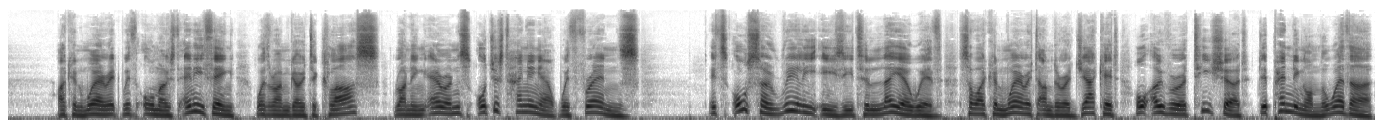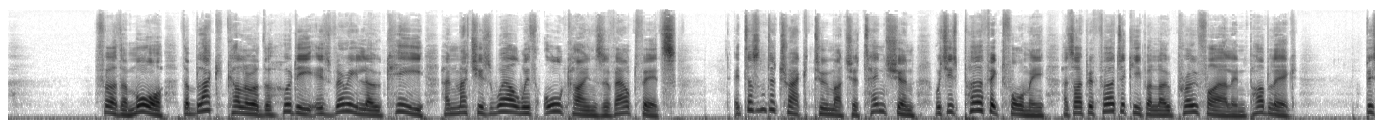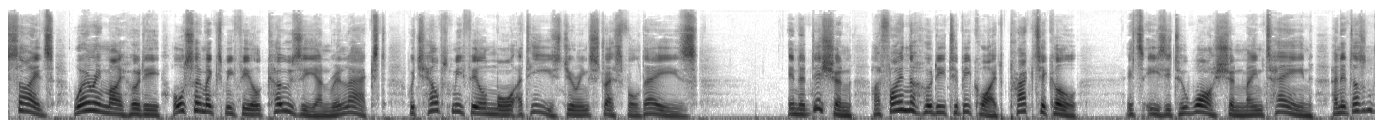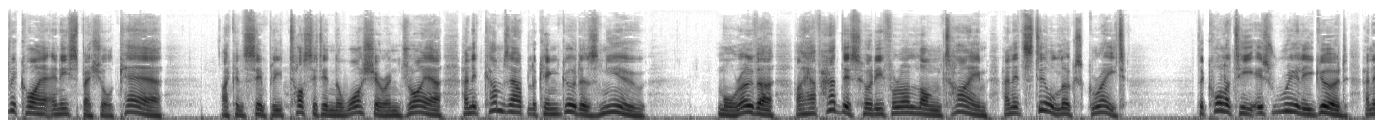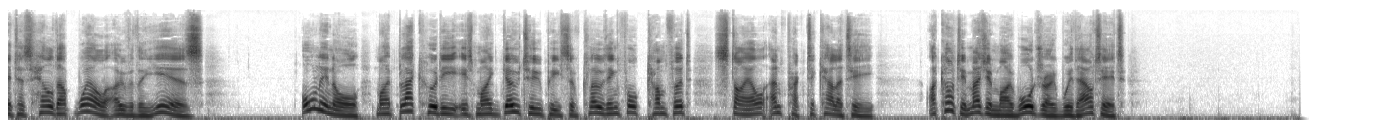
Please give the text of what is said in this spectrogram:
I can wear it with almost anything, whether I'm going to class, running errands, or just hanging out with friends. It's also really easy to layer with, so I can wear it under a jacket or over a t-shirt, depending on the weather. Furthermore, the black colour of the hoodie is very low-key and matches well with all kinds of outfits. It doesn't attract too much attention, which is perfect for me as I prefer to keep a low profile in public. Besides, wearing my hoodie also makes me feel cozy and relaxed, which helps me feel more at ease during stressful days. In addition, I find the hoodie to be quite practical. It's easy to wash and maintain, and it doesn't require any special care. I can simply toss it in the washer and dryer, and it comes out looking good as new. Moreover, I have had this hoodie for a long time, and it still looks great. The quality is really good, and it has held up well over the years. All in all, my black hoodie is my go-to piece of clothing for comfort, style and practicality. I can't imagine my wardrobe without it.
